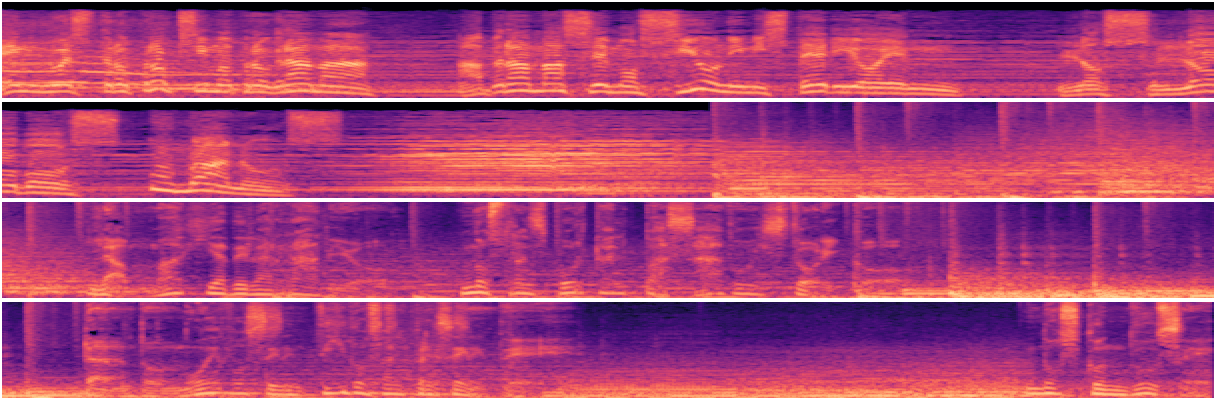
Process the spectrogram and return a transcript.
En nuestro próximo programa habrá más emoción y misterio en Los Lobos Humanos. La magia de la radio nos transporta al pasado histórico, dando nuevos sentidos al presente. Nos conduce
